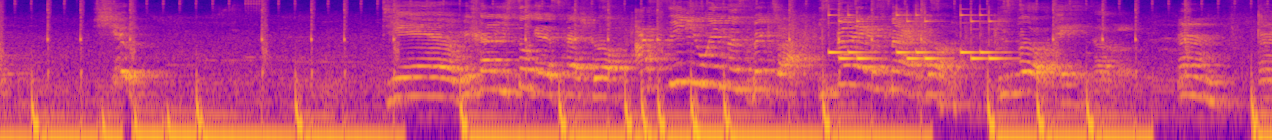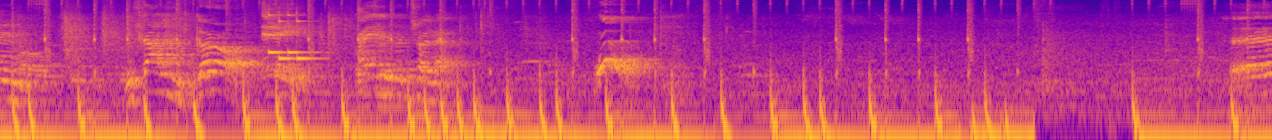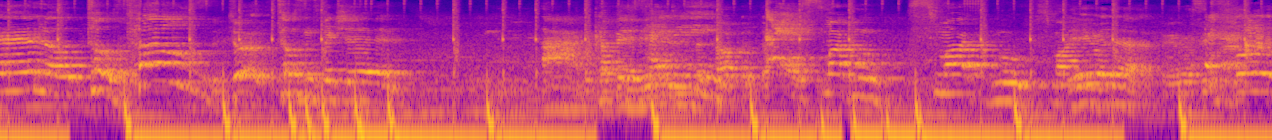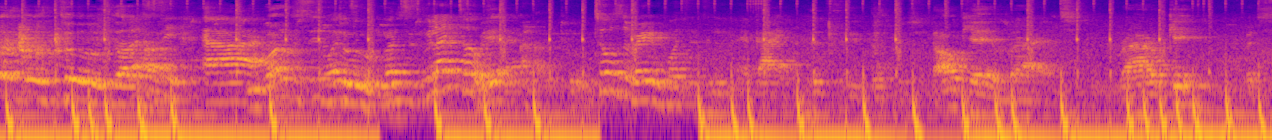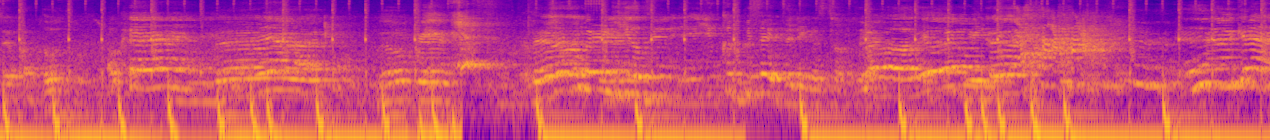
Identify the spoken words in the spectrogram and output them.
shoot. Damn, Mihlali, you still get a smash, girl. I see you in this picture. You still get a smash, girl. You still, hey, girl. Mm, mm. Mihlali, girl, hey. I ain't even trying to. Woo! Hello, toes, toes, toes, toes inspection. Ah, the carpet is The hanging. carpet, the- Hey, smart move, smart move, smart move. you that. You gonna see those twos. Let's see. Ah, You want to see what- twos. what is- We like toes. Yeah. Very important in a guy. Okay, right. Right, okay. But you said about those twos. Okay. Yeah. Okay. If wear heels, you, could be saying it's nigga's toes. Yeah, yeah, Okay.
